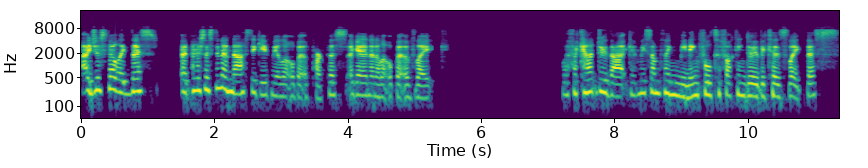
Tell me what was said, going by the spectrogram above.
I just felt like this uh, persistent and nasty gave me a little bit of purpose again and a little bit of like well if i can't do that give me something meaningful to fucking do because like this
